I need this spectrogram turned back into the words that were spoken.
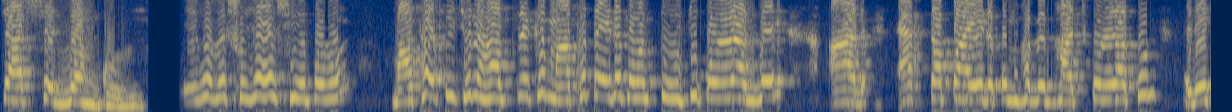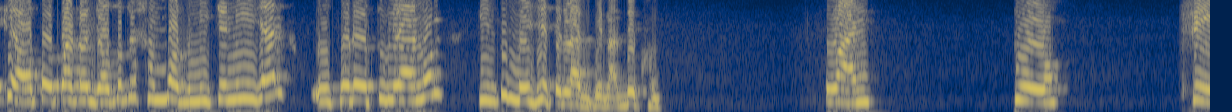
চার সেট ব্যায়াম করুন। এভাবে সোজা শুয়ে পড়ুন। মাথার পিছনে হাত রেখে মাথাটা এরকম একটু উঁচু করে রাখবেন। আর একটা পা এরকম ভাবে ভাঁজ করে রাখুন, রেখে অপর পাটা যতটা সম্ভব নিচে নিয়ে যান উপরে তুলে আনুন, কিন্তু মেঝেতে লাগবে না। দেখুন। One two three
